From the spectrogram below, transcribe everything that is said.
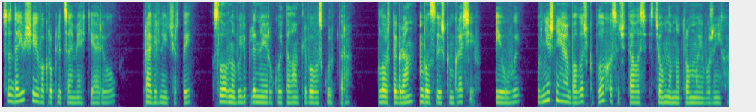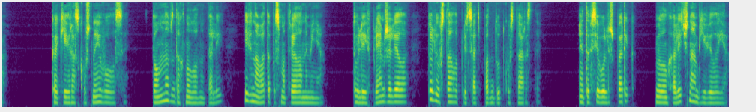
создающие вокруг лица мягкий ореол, правильные черты, словно вылепленные рукой талантливого скульптора. Лорд Эгран был слишком красив, и, увы, внешняя оболочка плохо сочеталась с темным нутром моего жениха. «Какие роскошные волосы!» Томно вздохнула Натали и виновато посмотрела на меня. То ли и впрямь жалела, то ли устала плясать под дудку старосты. «Это всего лишь парик», — меланхолично объявила я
